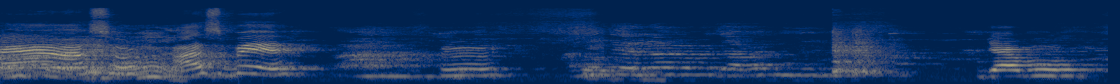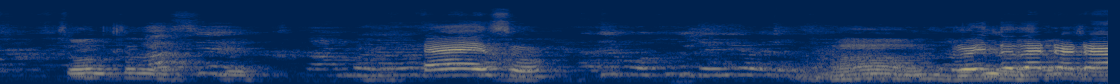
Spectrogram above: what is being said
হ্যাঁ আসো আসবে। হুম। যাব। চল চল হ্যাঁ এসো হ্যাঁ রোহিত দাদা। টাটা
